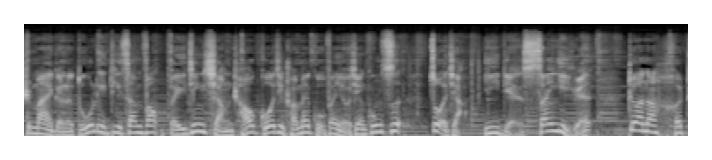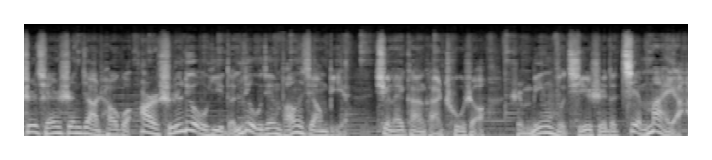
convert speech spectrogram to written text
是卖给了独立第三方北京响潮国际传媒股份有限公司，作价一点三亿元。这呢和之前身价超过二十六亿的六间房相比，迅雷看看出手是名副其实的贱卖呀。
